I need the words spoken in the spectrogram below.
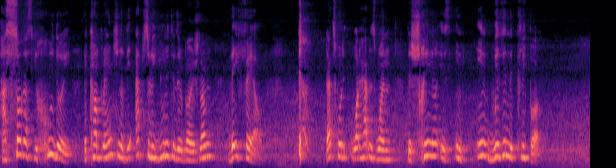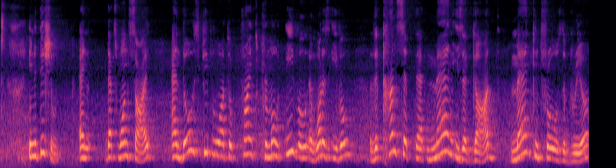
hasogas yichudoi, the comprehension of the absolute unity of the Rebbe Shalom, they fail. That's what what happens when the Shekhinah is in, in within the Klippa. In addition, and that's one side, and those people who are to, trying to promote evil, and what is evil? The concept that man is a god, man controls the Bria,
